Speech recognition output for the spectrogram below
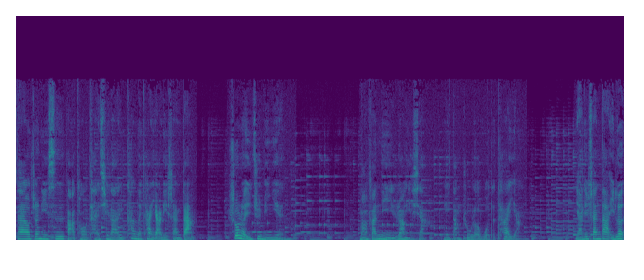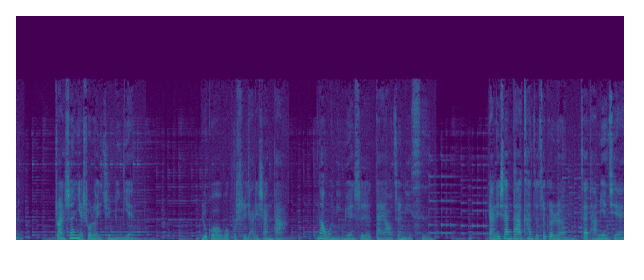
戴奥珍尼斯把头抬起来看了看亚历山大，说了一句名言：“麻烦你让一下，你挡住了我的太阳。”亚历山大一愣，转身也说了一句名言：“如果我不是亚历山大。”那我宁愿是戴奥珍尼斯。亚历山大看着这个人，在他面前，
